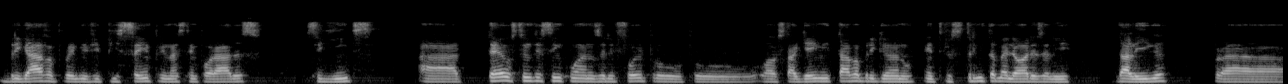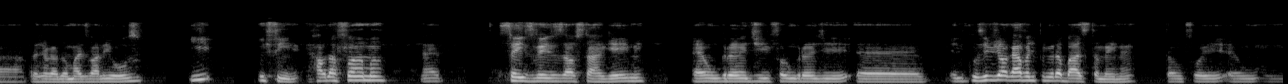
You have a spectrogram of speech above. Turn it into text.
brigava para o MVP sempre nas temporadas seguintes. Até os 35 anos ele foi para o All-Star Game e estava brigando entre os 30 melhores ali da liga para jogador mais valioso. E, enfim, Hall da Fama, né, seis vezes All-Star Game, é um grande, foi um grande, é, ele inclusive jogava de primeira base também, né? Então foi é um,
